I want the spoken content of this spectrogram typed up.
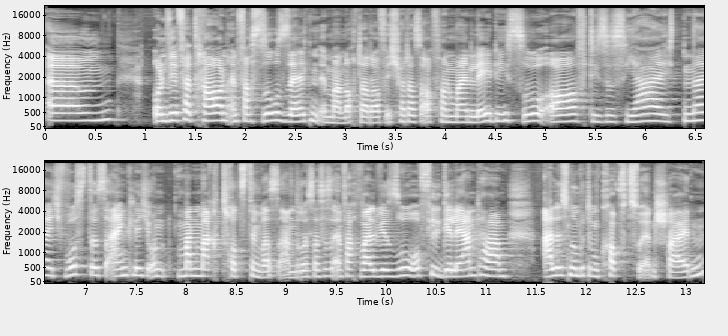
ähm, und wir vertrauen einfach so selten immer noch darauf. Ich höre das auch von meinen Ladies so oft, dieses, ja, ich, ne, ich wusste es eigentlich und man macht trotzdem was anderes. Das ist einfach, weil wir so viel gelernt haben, alles nur mit dem Kopf zu entscheiden.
